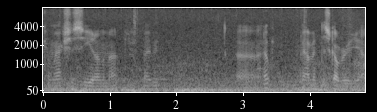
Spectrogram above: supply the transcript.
Can we actually see it on the map, maybe? Uh, nope. We haven't discovered it yet.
